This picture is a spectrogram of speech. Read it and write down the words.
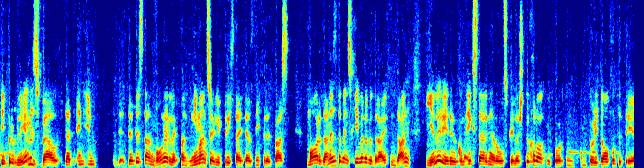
Die probleem is wel dat en en dit is dan wonderlik want niemand sou elektrisiteit as nie vir dit was maar dan is dit 'n winsgewende bedryf en dan die hele rede hoekom eksterne rolspelers toegelaat word om om tot die tafel te tree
